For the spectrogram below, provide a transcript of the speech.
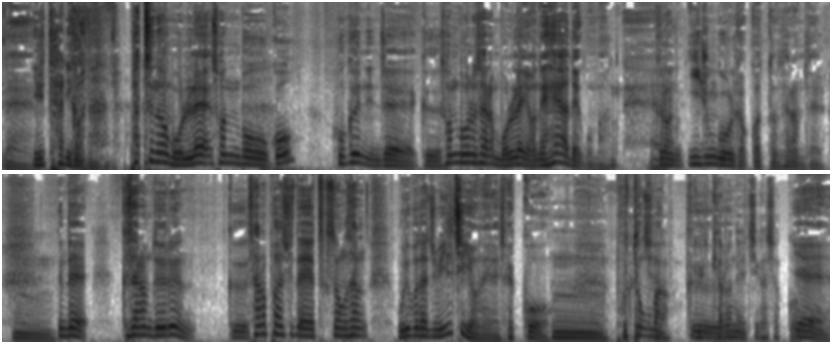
네. 일탈이거나 파트너 몰래 선보고 혹은 이제 그 선보는 사람 몰래 연애해야 되고 막 네. 그런 이중고를 겪었던 사람들. 음, 근데 그 사람들은 그 산업화 시대의 특성상 우리보다 좀 일찍 연애를 했고 음, 보통 그렇죠. 막 그- 결혼 일찍 하셨고 예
